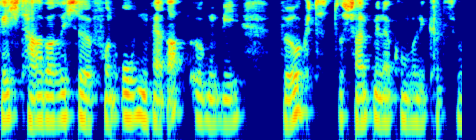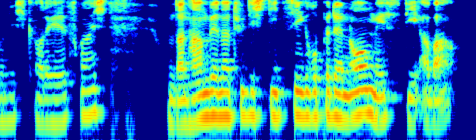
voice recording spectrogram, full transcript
Rechthaberische von oben herab irgendwie wirkt. Das scheint mir in der Kommunikation nicht gerade hilfreich. Und dann haben wir natürlich die Zielgruppe der Normis, die aber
